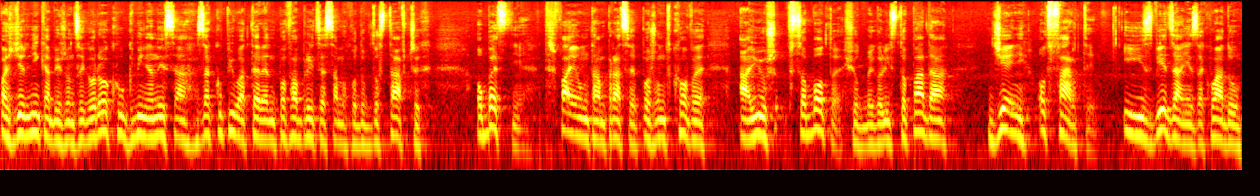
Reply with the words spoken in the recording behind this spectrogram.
października bieżącego roku gmina Nysa zakupiła teren po fabryce samochodów dostawczych. Obecnie trwają tam prace porządkowe, a już w sobotę 7 listopada dzień otwarty i zwiedzanie zakładu.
